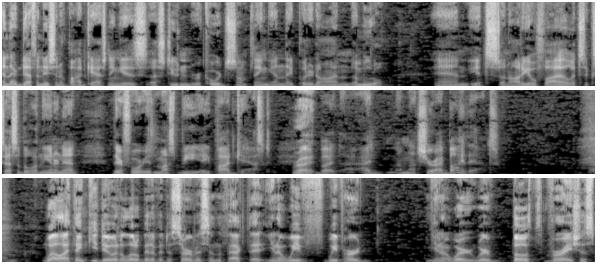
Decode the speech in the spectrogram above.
And their definition of podcasting is a student records something and they put it on a Moodle. And it's an audio file, it's accessible on the internet, therefore it must be a podcast. Right. But I, I'm not sure I buy that. Um, well, I think you do it a little bit of a disservice in the fact that you know we've we've heard, you know, we're we're both voracious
